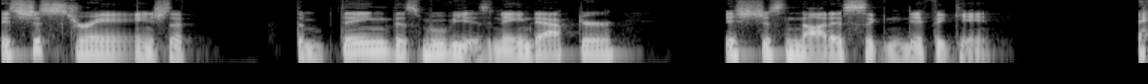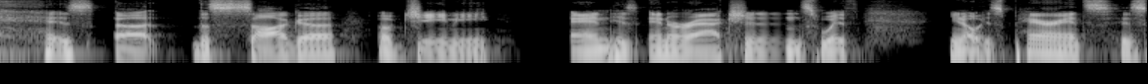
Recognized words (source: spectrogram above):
It's just strange that the thing this movie is named after is just not as significant as uh, the saga of Jamie and his interactions with you know his parents his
